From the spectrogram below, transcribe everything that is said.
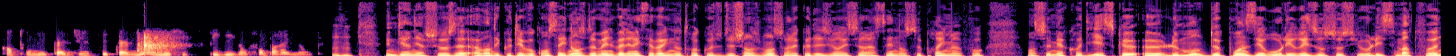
quand on est adulte, c'est à nous à s'occuper des enfants, par exemple. Mhm. Une dernière chose, avant d'écouter vos conseils dans ce domaine, Valérie Sabag, notre coach de changement sur la Côte d'Azur et sur RCN dans ce Prime Info en ce mercredi, est-ce que euh, le monde 2.0, les réseaux sociaux, les smartphones,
